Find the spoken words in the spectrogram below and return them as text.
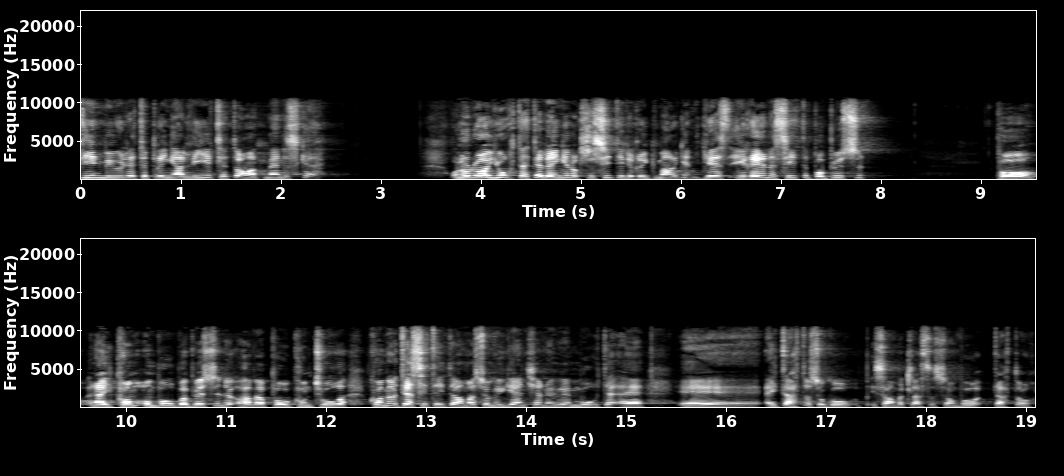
din mulighet til å bringe liv til et annet menneske? Og Når du har gjort dette lenge nok, så sitter det i ryggmargen. Irene sitter på bussen på, nei, kom om bord på bussen og har vært på kontoret. Kom, der sitter ei dame som hun gjenkjenner. Hun er mor til ei, ei datter som går i samme klasse som vår datter.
